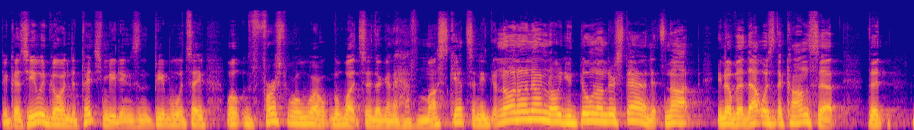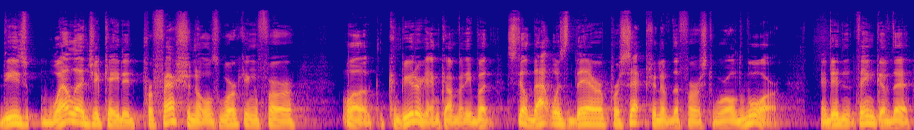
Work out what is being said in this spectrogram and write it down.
because he would go into pitch meetings and people would say, "Well, the First World War, what? So they're going to have muskets?" And he'd go, "No, no, no, no, you don't understand. It's not." You know, but that was the concept that these well-educated professionals working for, well, a computer game company, but still that was their perception of the First World War. They didn't think of the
